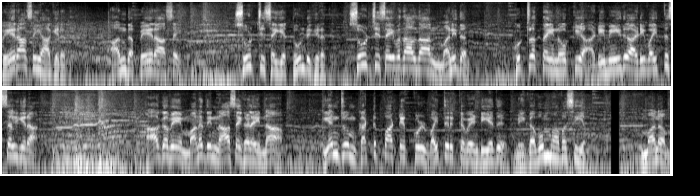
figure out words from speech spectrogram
பேராசை ஆகிறது. அந்த பேராசை சூழ்ச்சி செய்ய தூண்டுகிறது. சூழ்ச்சி செய்வதால் தான் மனிதன் குற்றத்தை நோக்கி அடி மீது அடி வைத்து செல்கிறான். ஆகவே மனதின் ஆசைகளை நாம் என்றும் கட்டுப்பாட்டிற்குள் வைத்திருக்க வேண்டியது மிகவும் அவசியம். மனம்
